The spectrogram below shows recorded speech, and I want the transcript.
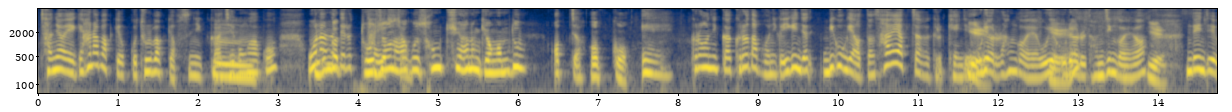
자녀에게 하나밖에 없고 둘밖에 없으니까 음. 제공하고 원하는 대로. 도전하고 성취하는 경험도 없죠. 없고. 예. 그러니까 그러다 보니까 이게 이제 미국의 어떤 사회학자가 그렇게 이제 예. 우려를 한 거예요. 우려, 예. 우려를 던진 거예요. 예. 근데 이제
